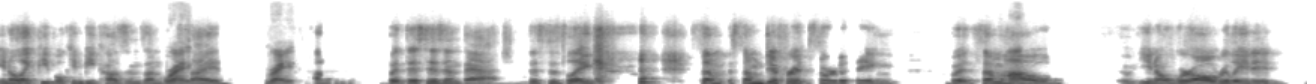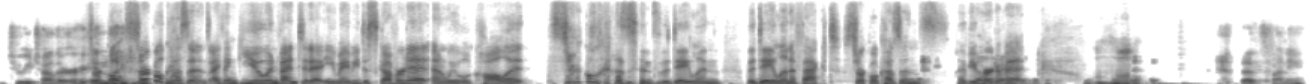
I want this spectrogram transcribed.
you know, like people can be cousins on both Right. sides. Right. Um, but this isn't that. This is like some some different sort of thing, but somehow, you know, we're all related to each other. in, Circle, like, circle cousins. I think you invented it. You maybe discovered it, and we will call it circle cousins. The Dalen, the Dalen effect. Circle cousins. Have you Oh heard of it? Mhm. That's funny.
